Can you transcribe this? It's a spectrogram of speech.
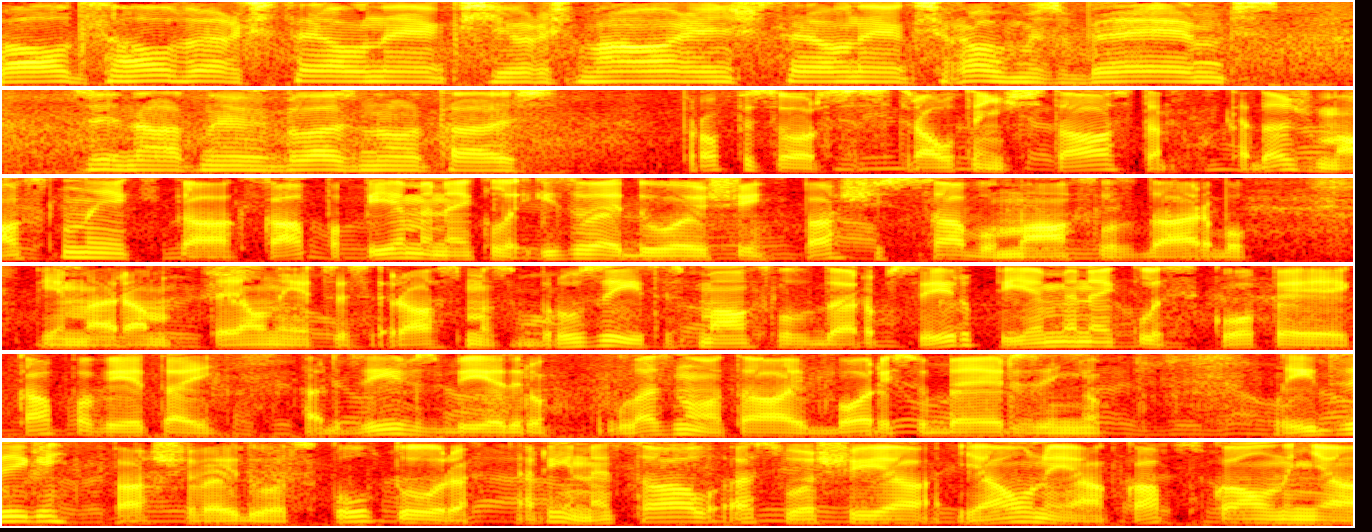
Valds Albergs telnieks, Juris Mauriņš telnieks, Romas Bēms, zinātnieks gleznotājs. Profesors Strautiņš stāsta, ka daži mākslinieki kā kapa pieminekli izveidojuši paši savu mākslas darbu. Piemēram, tēlnieces Rasmas Bruzītes mākslas darbs ir piemineklis kopējai kapa vietai ar dzīves biedru gleznotāju Borisu Bērziņu. Līdzīgi paša veidot skulptūra arī netālu esošajā jaunajā kapu kalniņā,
